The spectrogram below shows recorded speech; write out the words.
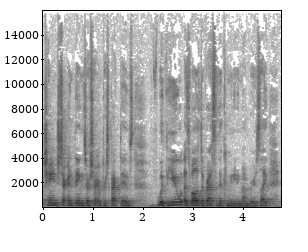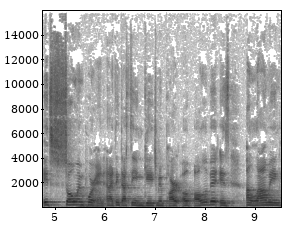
change certain things or certain perspectives with you as well as the rest of the community members. Like it's so important and i think that's the engagement part of all of it is allowing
